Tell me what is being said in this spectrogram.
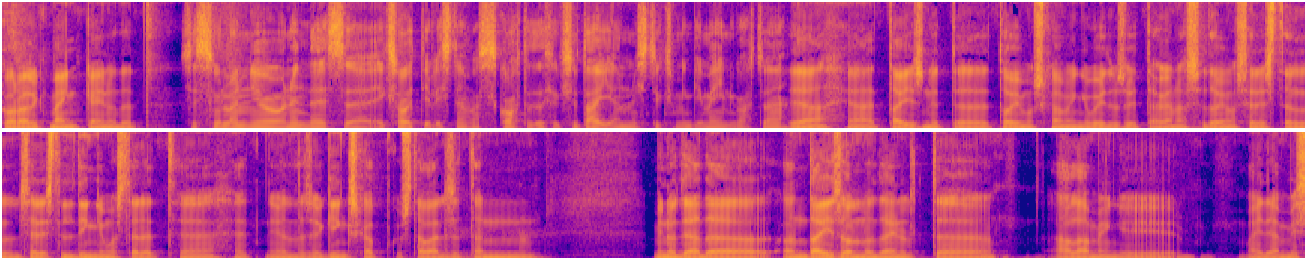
korralik mäng käinud, et sest sul on ju nendes äh, eksootilisemates kohtades, eks ju, Tai on vist üks mingi main koht või? ja, ja et Tais nüüd äh, toimus ka mingi võidusõit, aga noh, see toimus sellistel, sellistel tingimustel, et, et nii-öelda see Kings Cup, kus tavaliselt on minu teada on Tais olnud ainult äh, a la mingi ma ei tea, mis,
